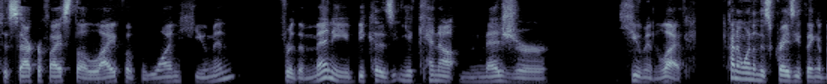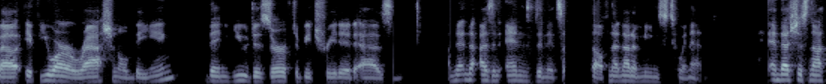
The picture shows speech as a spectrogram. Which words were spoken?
to sacrifice the life of one human for the many because you cannot measure human life. Kind of went on this crazy thing about if you are a rational being, then you deserve to be treated as as an end in itself, not, not a means to an end. And that's just not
